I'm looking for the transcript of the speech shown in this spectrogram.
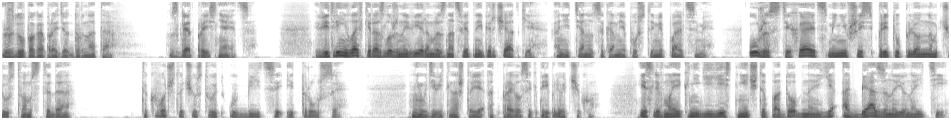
Жду, пока пройдет дурнота. Взгляд проясняется. В витрине лавки разложены веером разноцветные перчатки. Они тянутся ко мне пустыми пальцами. Ужас стихает, сменившись притупленным чувством стыда. Так вот, что чувствуют убийцы и трусы. Неудивительно, что я отправился к переплетчику. Если в моей книге есть нечто подобное, я обязан ее найти.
